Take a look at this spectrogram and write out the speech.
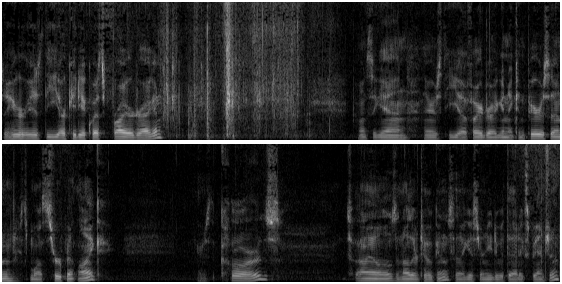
So here is the Arcadia Quest Fire Dragon. Once again, there's the uh, Fire Dragon in comparison. It's more serpent-like. There's the cards, tiles, and other tokens that I guess are needed with that expansion.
